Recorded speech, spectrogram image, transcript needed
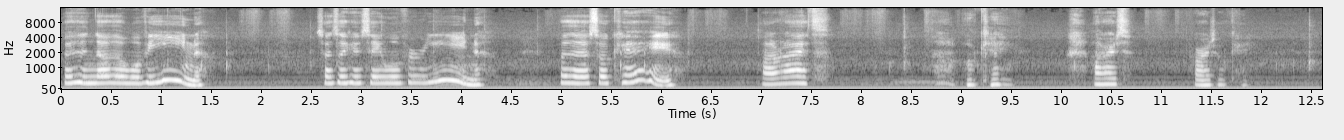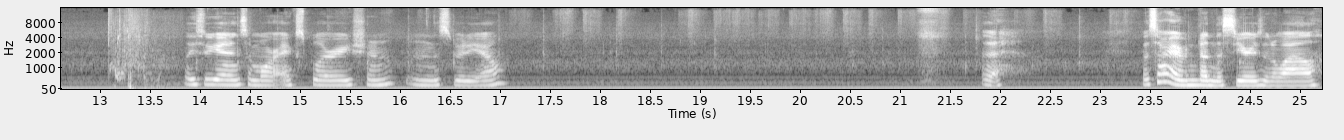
There's another ravine. Sounds like you're saying Wolverine. But that's okay. Alright. Okay. Alright. Alright, okay. At least we get in some more exploration in this video. Ugh. I'm sorry I haven't done this series in a while.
